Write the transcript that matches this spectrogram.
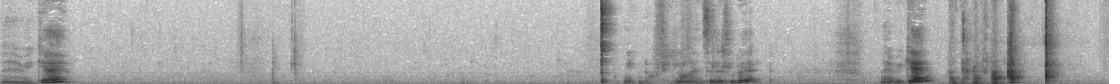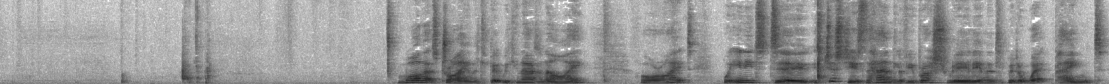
There we go. Neaten off your lines a little bit. There we go. And while that's drying a little bit, we can add an eye. All right. What you need to do is just use the handle of your brush really and a little bit of wet paint.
